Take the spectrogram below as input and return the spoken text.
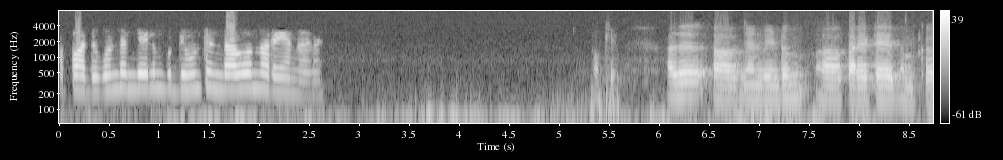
അപ്പൊ അതുകൊണ്ട് എന്തെങ്കിലും ബുദ്ധിമുട്ടുണ്ടാവുമെന്ന് അറിയാനാണ് ഓക്കെ. അത് ഞാൻ വീണ്ടും പറയട്ടെ നമുക്ക്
